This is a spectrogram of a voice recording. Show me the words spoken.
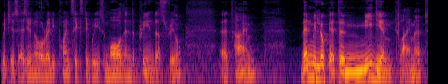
which is, as you know, already 0.6 degrees more than the pre-industrial uh, time. Then we looked at the medium climate,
